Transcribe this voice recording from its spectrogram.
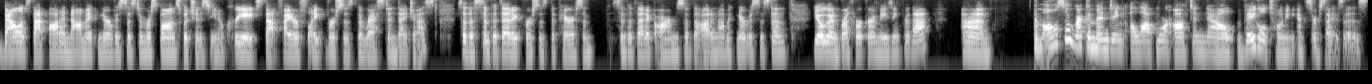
balance that autonomic nervous system response, which is, you know, creates that fight or flight versus the rest and digest. So the sympathetic versus the parasympathetic arms of the autonomic nervous system. Yoga and breath work are amazing for that. Um, I'm also recommending a lot more often now vagal toning exercises.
